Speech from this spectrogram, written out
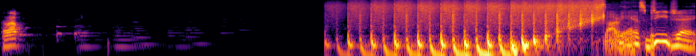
Sarap. Sorry ass DJ.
